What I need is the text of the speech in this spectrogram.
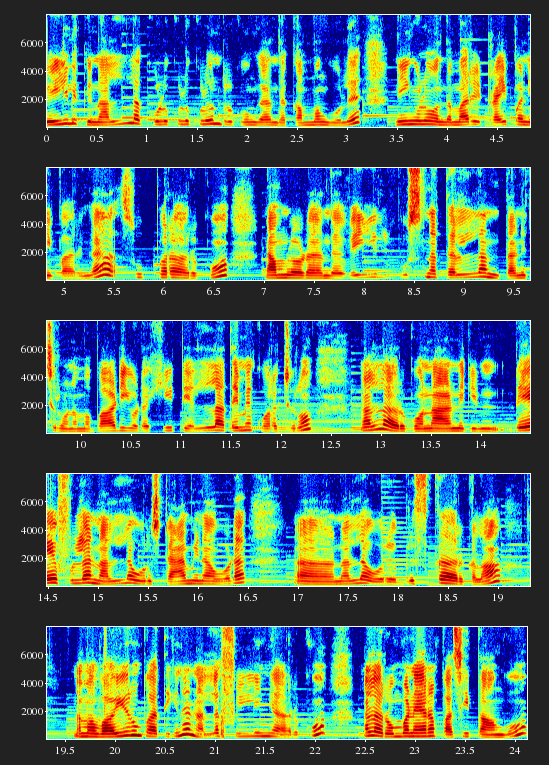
வெயிலுக்கு நல்ல குழு குழு குழுன்னு இருக்குங்க அந்த கம்மங்கூழ். நீங்களும் அந்த மாதிரி ட்ரை பண்ணி பாருங்கள் சூப்பராக இருக்கும். நம்மளோட அந்த வெயில் உஷ்ணத்தெல்லாம் தணிச்சிரும். நம்ம பாடியோட ஹீட் எல்லாத்தையுமே குறைச்சிரும். நல்லா இருக்கும். நான் அன்னைக்கு டே ஃபுல்லாக நல்ல ஒரு ஸ்டாமினாவோட நல்ல ஒரு பிரிஸ்காக இருக்கலாம். நம்ம வயிறும் பார்த்திங்கன்னா நல்லா ஃபில்லிங்காக இருக்கும். நல்லா ரொம்ப நேரம் பசி தாங்கும்.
